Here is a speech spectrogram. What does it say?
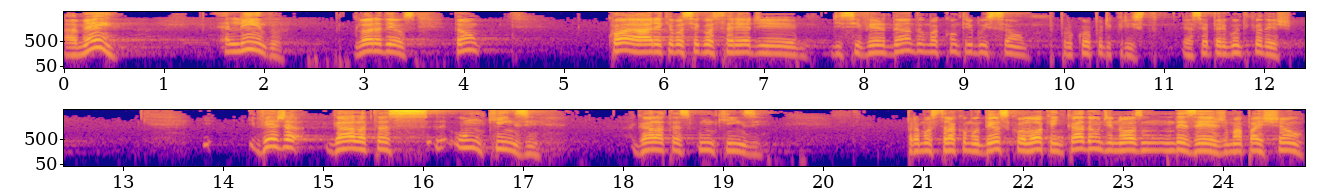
Amém? É lindo. Glória a Deus. Então, qual é a área que você gostaria de, de se ver dando uma contribuição para o corpo de Cristo? Essa é a pergunta que eu deixo. Veja Gálatas 1,15. Gálatas 1,15 para mostrar como Deus coloca em cada um de nós um, desejo, uma paixão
